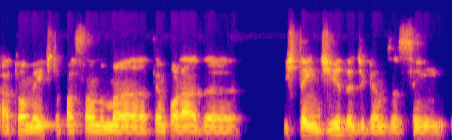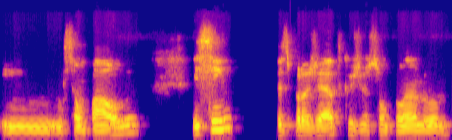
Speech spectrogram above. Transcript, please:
Atualmente estou passando uma temporada estendida, digamos assim, em, em, São Paulo. E sim, esse projeto que o Gilson Plano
